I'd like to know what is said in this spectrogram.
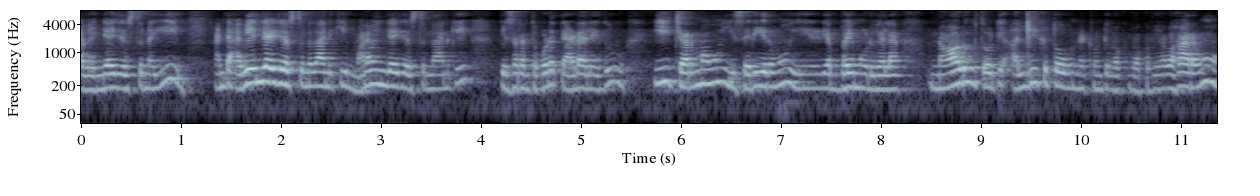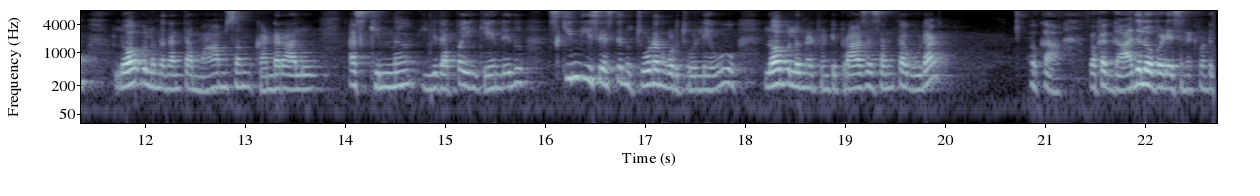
అవి ఎంజాయ్ చేస్తున్నాయి. అంటే అవి ఎంజాయ్ చేస్తున్న దానికి మనం ఎంజాయ్ చేస్తున్న దానికి పిసరంత కూడా తేడా లేదు. ఈ చర్మము ఈ శరీరము ఈ డెబ్భై మూడు వేల నాడులతోటి అల్లికతో ఉన్నటువంటి ఒక ఒక వ్యవహారము. లోపల ఉన్నదంతా మాంసం కండరాలు ఆ స్కిన్ ఇవి తప్ప ఇంకేం లేదు. స్కిన్ తీసేస్తే నువ్వు చూడను కూడా చూడలేవు. లోపల ఉన్నటువంటి ప్రాసెస్ అంతా కూడా ఒక ఒక గాదిలో పడేసినటువంటి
